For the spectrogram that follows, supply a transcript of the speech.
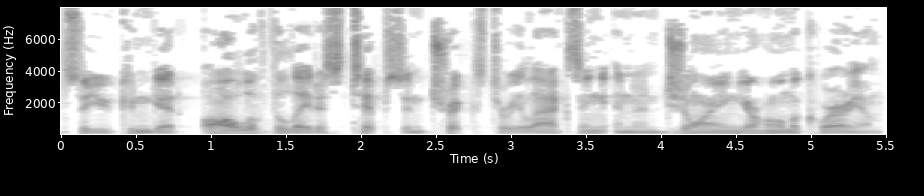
so you can get all of the latest tips and tricks to relaxing and enjoying your home aquarium.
